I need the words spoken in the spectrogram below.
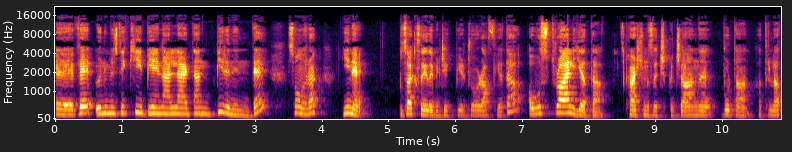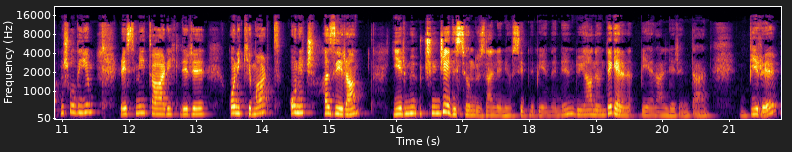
Ee, ve önümüzdeki bienallerden birinin de son olarak yine uzak sayılabilecek bir coğrafyada Avustralya'da karşımıza çıkacağını buradan hatırlatmış olayım. Resmi tarihleri 12 Mart, 13 Haziran 23. edisyonu düzenleniyor Sydney Bienalinin dünyanın önde gelen bienallerinden biri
